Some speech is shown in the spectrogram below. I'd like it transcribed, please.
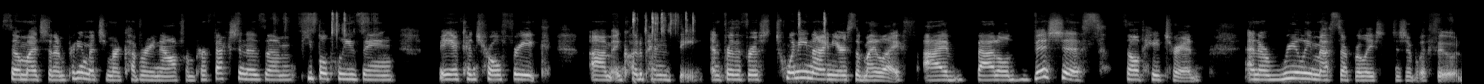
so much and I'm pretty much in recovery now from perfectionism, people pleasing, being a control freak, um, and codependency. And for the first 29 years of my life, I battled vicious self hatred and a really messed up relationship with food.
